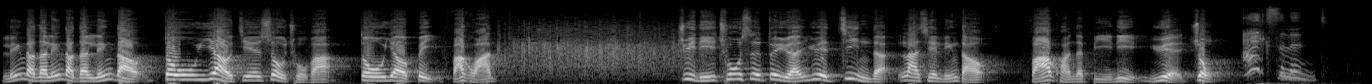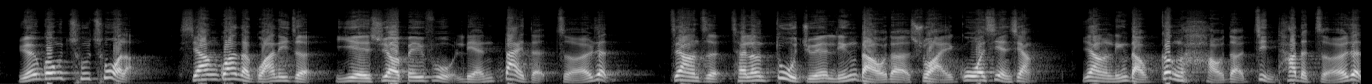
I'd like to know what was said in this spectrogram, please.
领导的领导的领导都要接受处罚，都要被罚款。距离出事队员越近的那些领导，罚款的比例越重。Excellent。员工出错了，相关的管理者也需要背负连带的责任，这样子才能杜绝领导的甩锅现象，让领导更好的尽他的责任。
